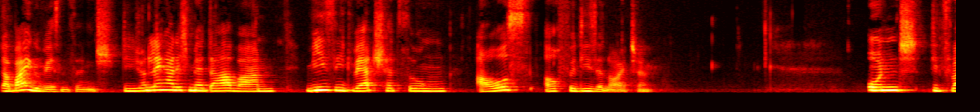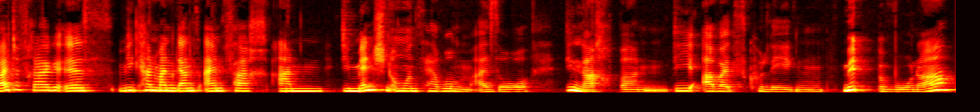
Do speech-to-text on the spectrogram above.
dabei gewesen sind, die schon länger nicht mehr da waren. Wie sieht Wertschätzung aus, auch für diese Leute? Und die zweite Frage ist, wie kann man ganz einfach an die Menschen um uns herum, also die Nachbarn, die Arbeitskollegen, Mitbewohner,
